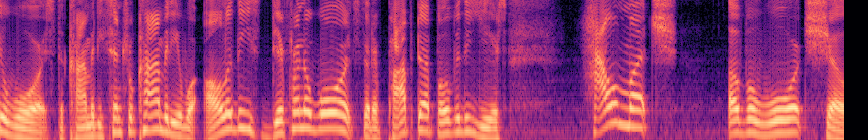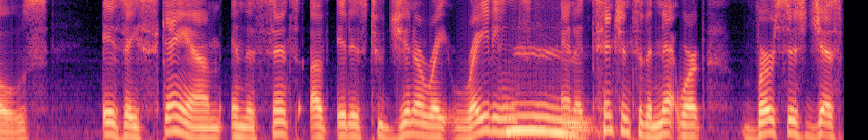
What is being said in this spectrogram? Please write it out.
Awards, the Comedy Central Comedy Award, all of these different awards that have popped up over the years. How much of award shows is a scam in the sense of it is to generate ratings hmm. and attention to the network versus just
